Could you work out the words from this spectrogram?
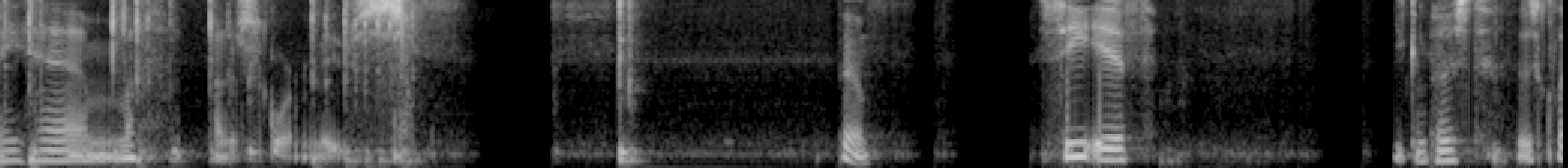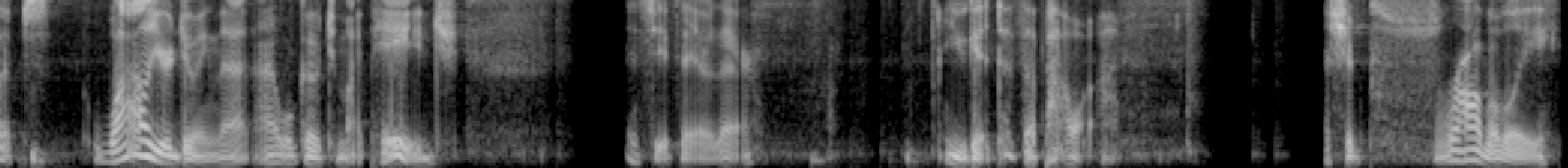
Mayhem underscore moose. Boom. See if you can post those clips. While you're doing that, I will go to my page and see if they are there. You get the power. I should probably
